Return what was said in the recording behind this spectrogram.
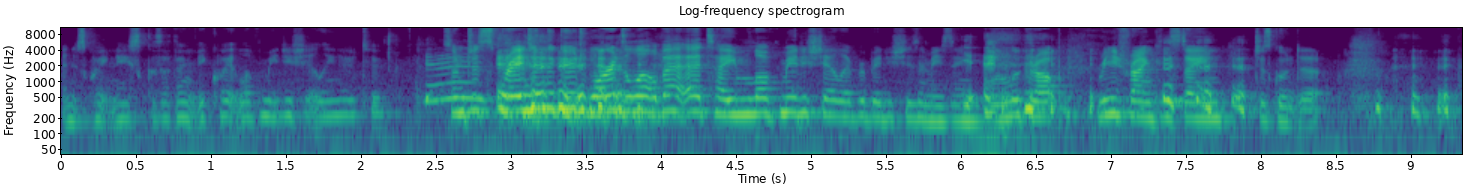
and it's quite nice because I think they quite love Mary Shelley now too. So I'm just spreading the good word a little bit at a time. Love Mary Shelley, everybody. She's amazing. Yeah. Go and look her up. Read Frankenstein. Just go and do it.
